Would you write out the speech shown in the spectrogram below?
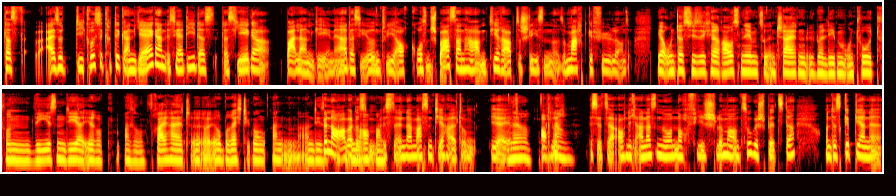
das, also die größte Kritik an Jägern ist ja die, dass, dass Jäger ballern gehen, ja, dass sie irgendwie auch großen Spaß dann haben, Tiere abzuschließen, also Machtgefühle und so. Ja, und dass sie sich herausnehmen zu entscheiden über Leben und Tod von Wesen, die ja ihre, also Freiheit, äh, ihre Berechtigung an, an diese Genau, aber das ist in der Massentierhaltung ja jetzt ja, auch klar. nicht, ist jetzt ja auch nicht anders, nur noch viel schlimmer und zugespitzter. Und es gibt ja eine,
